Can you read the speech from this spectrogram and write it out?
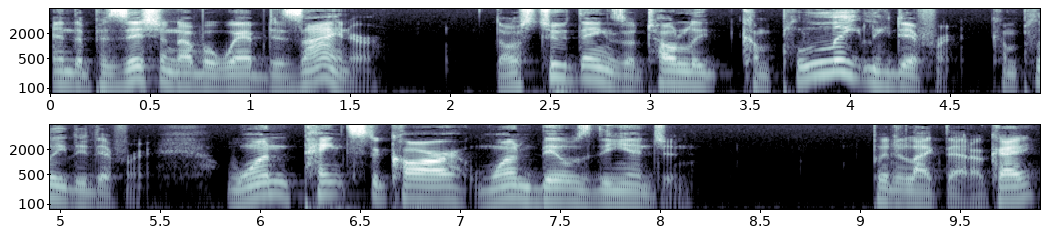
in the position of a web designer. Those two things are totally, completely different. Completely different. One paints the car, one builds the engine. Put it like that, okay?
